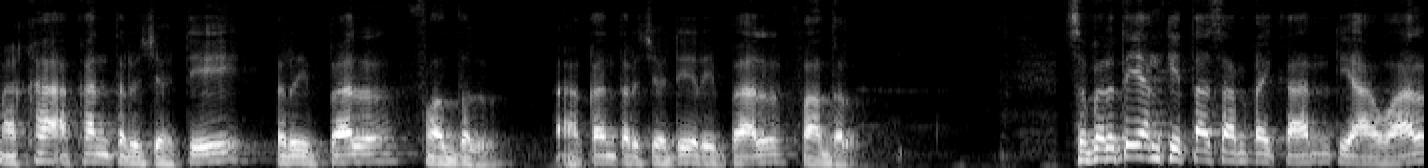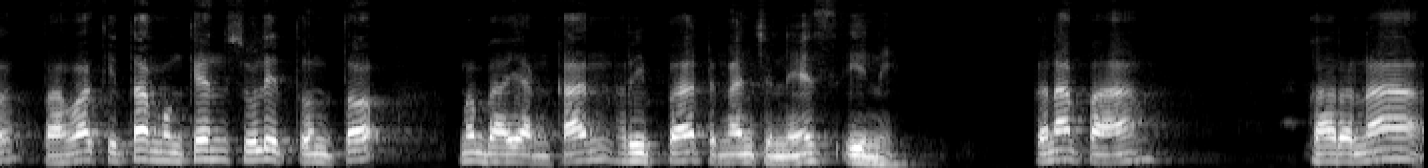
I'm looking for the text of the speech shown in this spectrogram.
maka akan terjadi ribal fadl. Akan terjadi ribal fadl. Seperti yang kita sampaikan di awal bahwa kita mungkin sulit untuk membayangkan riba dengan jenis ini. Kenapa? Karena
